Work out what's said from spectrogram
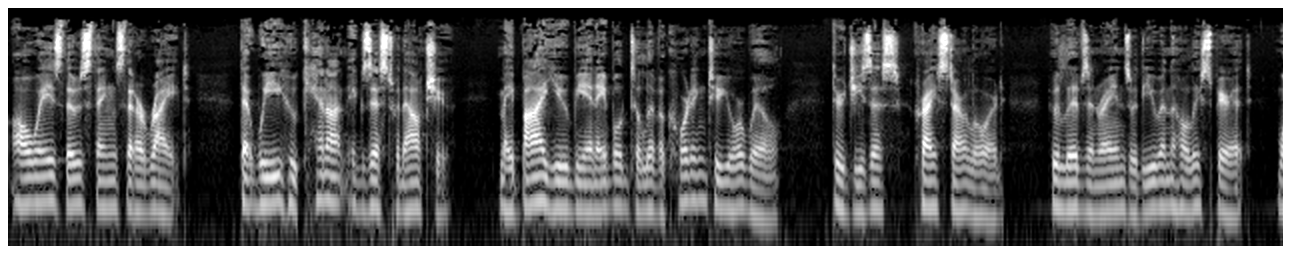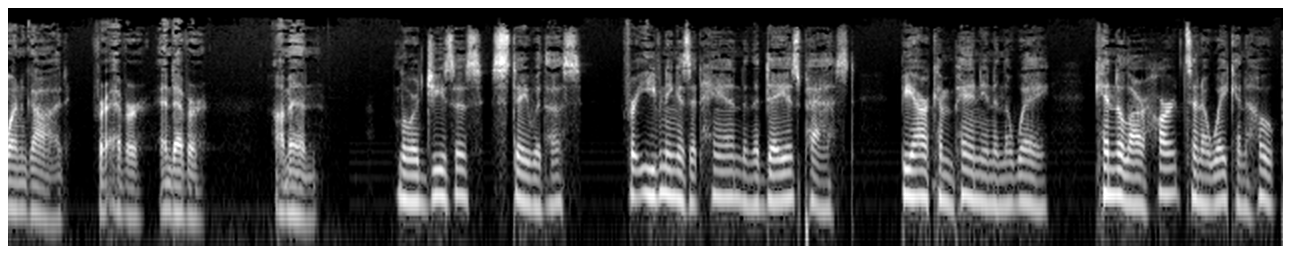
always those things that are right that we who cannot exist without you may by you be enabled to live according to your will, through Jesus Christ our Lord, who lives and reigns with you in the Holy Spirit, one God, for ever and ever. Amen. Lord Jesus, stay with us, for evening is at hand and the day is past. Be our companion in the way, kindle our hearts and awaken hope,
